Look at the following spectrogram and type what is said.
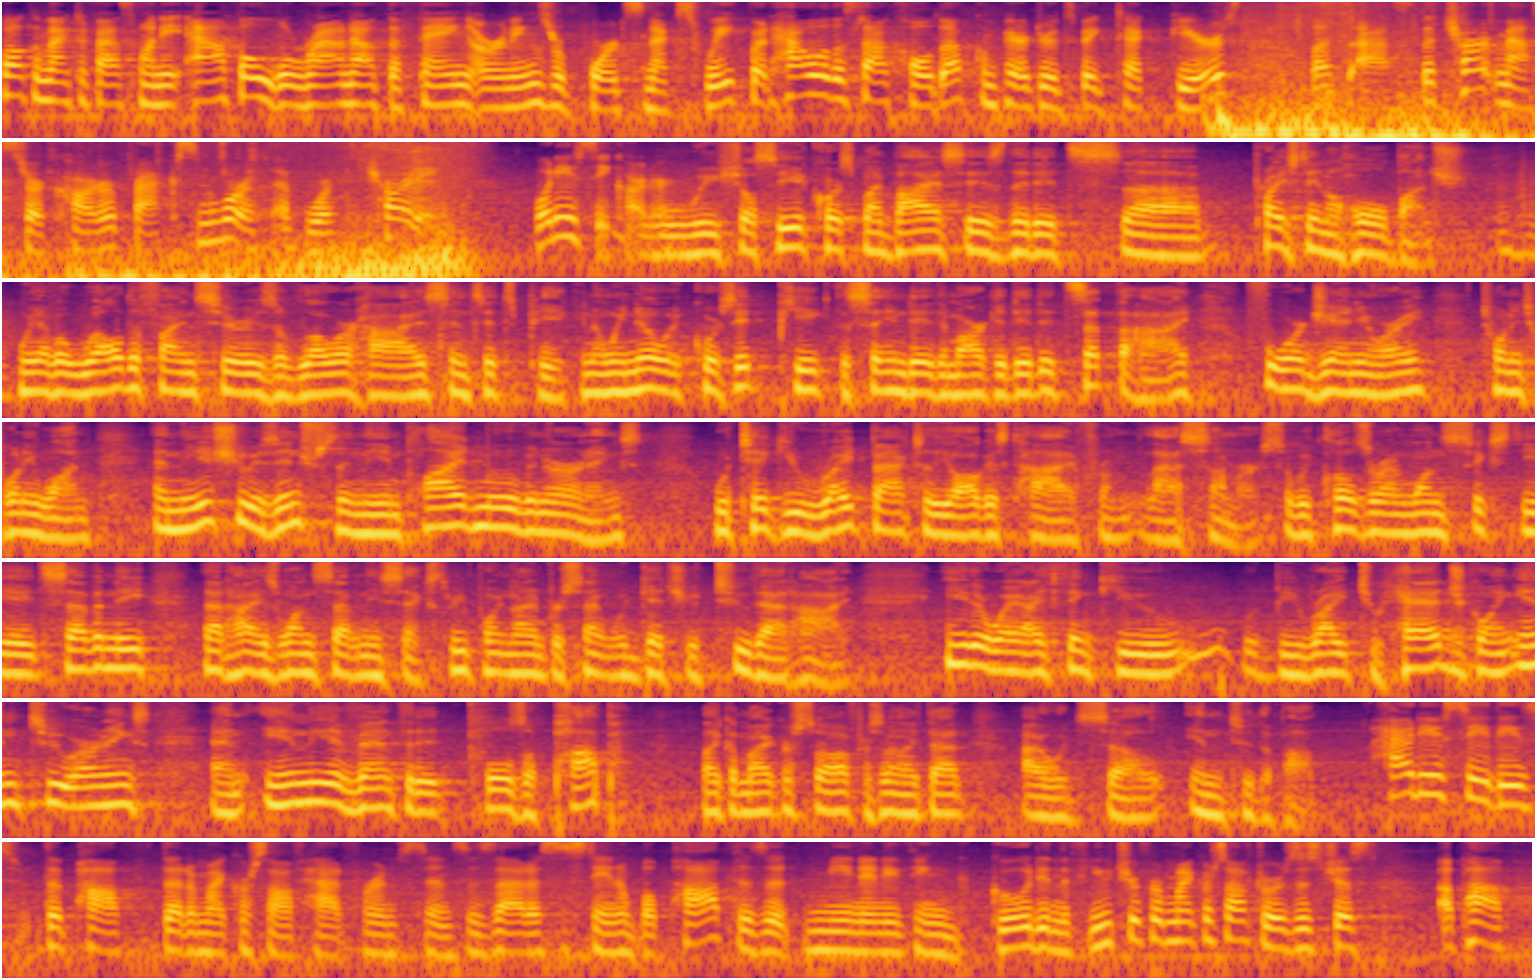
Welcome back to Fast Money. Apple will round out the FANG earnings reports next week, but how will the stock hold up compared to its big tech peers? Let's ask the chart master, Carter Braxton Worth of Worth Charting. What do you see, Carter? We shall see. Of course, my bias is that it's uh, priced in a whole bunch. Mm-hmm. We have a well-defined series of lower highs since its peak. Know, we know, of course, it peaked the same day the market did. It set the high for January 2021. And the issue is interesting. The implied move in earnings would take you right back to the August high from last summer. So we close around 168.70. That high is 176. 3.9% would get you to that high. Either way, I think you would be right to hedge going into earnings. And in the event that it pulls a pop, like a Microsoft or something like that, I would sell into the pop. How do you see these the pop that a Microsoft had, for instance? Is that a sustainable pop? Does it mean anything good in the future for Microsoft, or is this just a pop?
